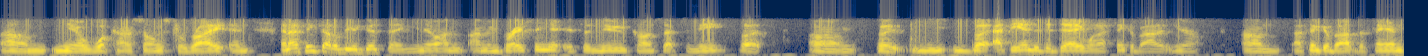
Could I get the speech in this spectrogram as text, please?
um, you know, what kind of songs to write, and and I think that'll be a good thing. You know, I'm I'm embracing it. It's a new concept to me, but um, but but at the end of the day, when I think about it, you know, um, I think about the fans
